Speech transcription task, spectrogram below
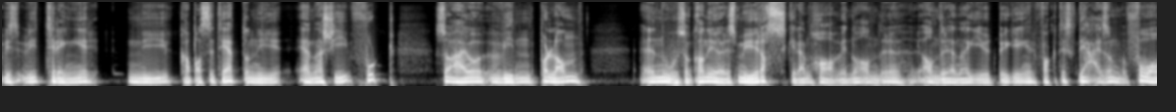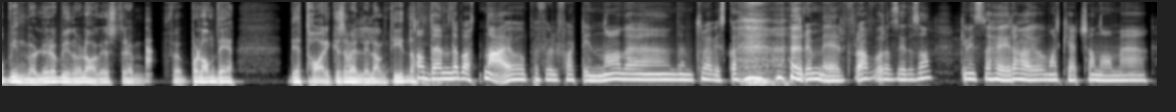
hvis vi trenger ny kapasitet og ny energi fort, så er jo vind på land noe som kan gjøres mye raskere enn havvind og andre, andre energiutbygginger, faktisk. Det er liksom, Få opp vindmøller og begynne å lage strøm på land, det, det tar ikke så veldig lang tid. da. Og den debatten er jo på full fart inn nå, det, den tror jeg vi skal høre mer fra, for å si det sånn. Ikke minst Høyre har jo markert seg nå med,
